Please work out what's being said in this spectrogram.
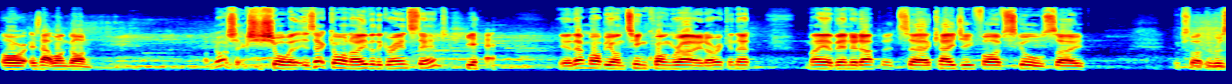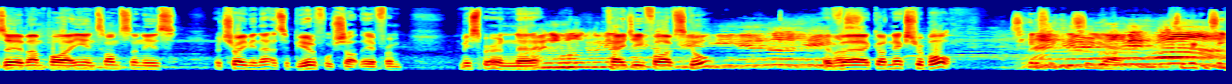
or is that one gone? I'm not actually sure whether is that gone over the grandstand. Yeah, Yeah, that might be on Tin Kwong Road. I reckon that may have ended up at uh, KG5 School. So looks like the reserve umpire Ian Thompson is retrieving that. It's a beautiful shot there from Misbah and uh, KG5 School have uh, got an extra ball. we can see. Uh, we can see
